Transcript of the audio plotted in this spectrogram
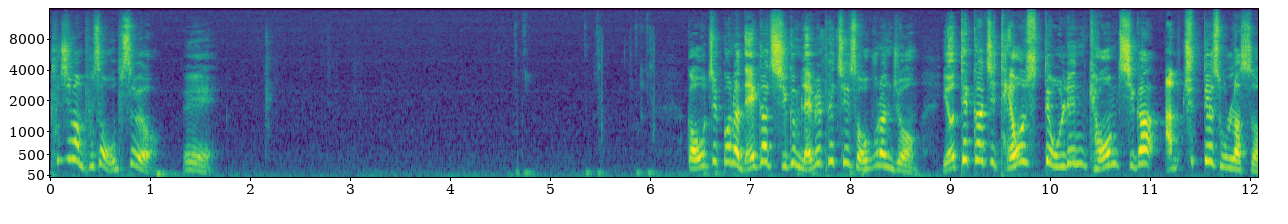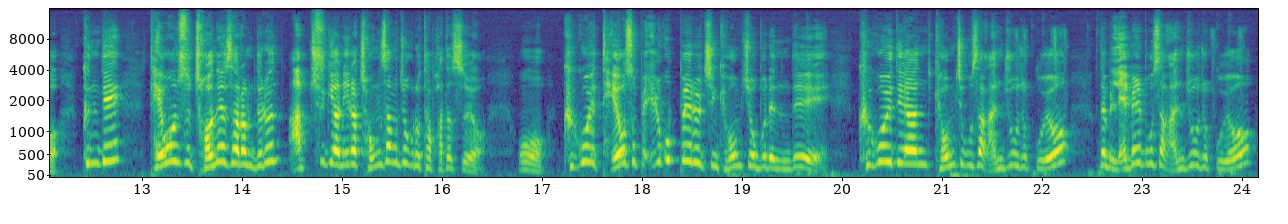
푸짐한 보상 없어요. 예. 그러니까 어쨌거나 내가 지금 레벨 패치에서 억울한 점. 여태까지 대원수 때 올린 경험치가 압축돼서 올랐어. 근데 대원수 전의 사람들은 압축이 아니라 정상적으로 다 받았어요. 어 그거에 대여섯 배 일곱 배를 지금 경험치 업을 했는데 그거에 대한 경험치 보상 안 주어졌고요 그 다음에 레벨 보상 안 주어졌고요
